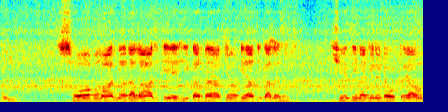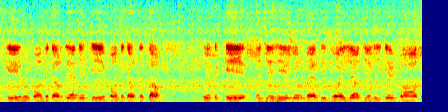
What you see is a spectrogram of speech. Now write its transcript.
ਹਾਂਜੀ। 100 ਬਿਮਾਰੀਆਂ ਦਾ ਇਲਾਜ ਘੇ ਹੀ ਕਰਦਾ ਆ ਕਿਉਂਕਿ ਅੱਜ ਕੱਲ ਛੇਤੀ ਨਾਲ ਜਿਹੜੇ ਡਾਕਟਰ ਆ ਉਹ ਘੇ ਨੂੰ ਬੰਦ ਕਰਦੇ ਆ। ਜੇ ਘੇ ਬੰਦ ਕਰ ਦਿੱਤਾ ਇੱਕ ਘੇ ਅਜਿਹੀ ਆਯੁਰਵੈਦ ਦੀ ਦਵਾਈ ਆ ਜਿਹੜੀ ਕਿ ਬਾਤ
